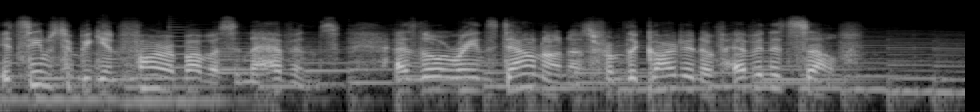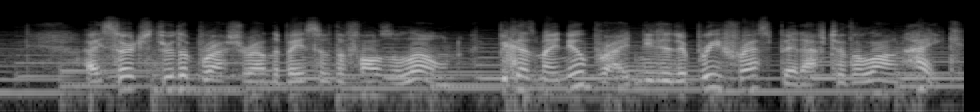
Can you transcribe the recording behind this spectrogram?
It seems to begin far above us in the heavens, as though it rains down on us from the garden of heaven itself. I searched through the brush around the base of the falls alone, because my new bride needed a brief respite after the long hike.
